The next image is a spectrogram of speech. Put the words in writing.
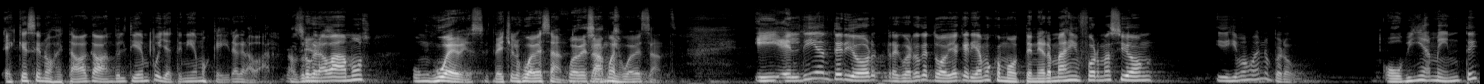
es que se nos estaba acabando el tiempo y ya teníamos que ir a grabar. Nosotros grabamos un jueves, de hecho el jueves santo. Jueves Santo. el jueves santo. Y el día anterior, recuerdo que todavía queríamos como tener más información y dijimos, bueno, pero obviamente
